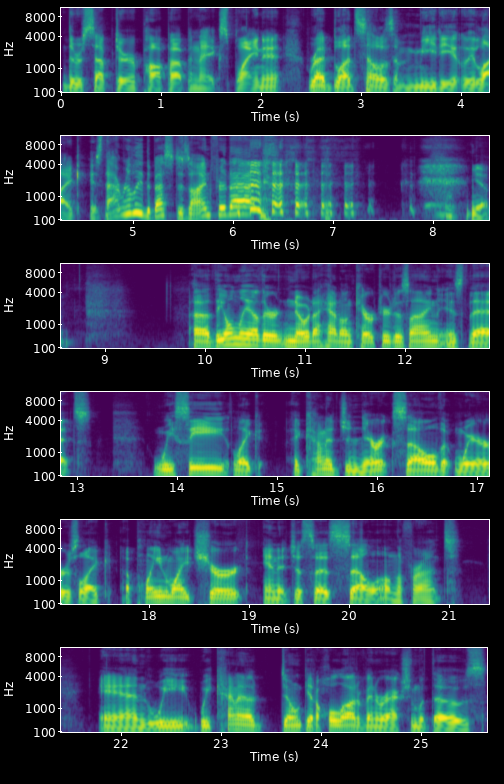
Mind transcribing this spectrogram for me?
the receptor pop up and they explain it, red blood cell is immediately like, is that really the best design for that? Yeah. Uh, the only other note I had on character design is that we see like a kind of generic cell that wears like a plain white shirt and it just says cell on the front. And we we kind of don't get a whole lot of interaction with those.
